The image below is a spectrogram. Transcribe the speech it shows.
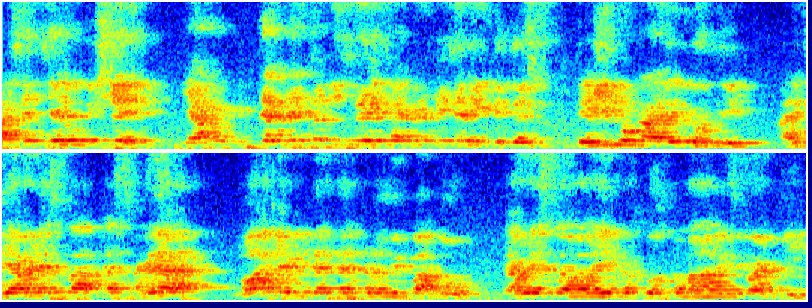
असे जे विषय या विद्यार्थ्यांच्या दुसऱ्या फॅकल्टीच्या निगडीत तेही लोक आलेली होती. आणि ज्या वेळेस आपल्या सगळ्या लॉच्या विद्यार्थ्यांकडे मी पाहतो त्यावेळेस मला एकच गोष्ट म्हणावीशी वाटली.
